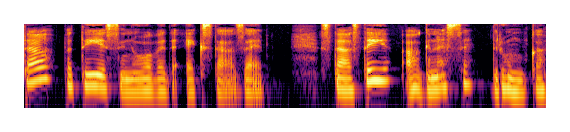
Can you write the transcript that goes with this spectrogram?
tā patiesi noveda ekstāzē. Stāstīja Agnese Drunka.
